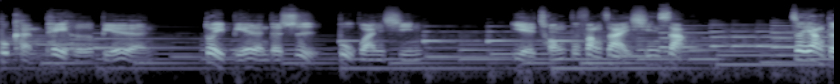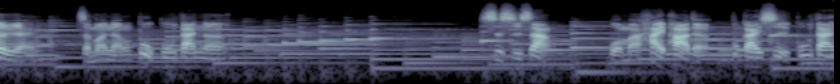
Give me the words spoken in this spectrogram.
不肯配合别人，对别人的事不关心，也从不放在心上。这样的人怎么能不孤单呢？事实上，我们害怕的不该是孤单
